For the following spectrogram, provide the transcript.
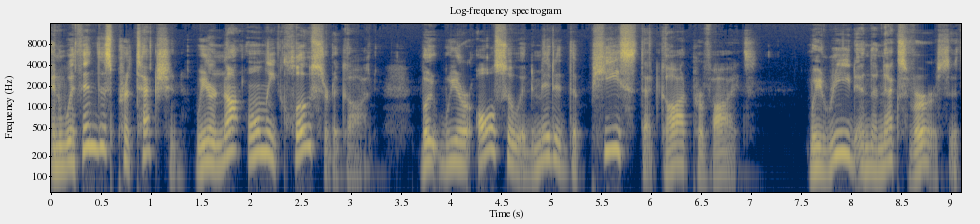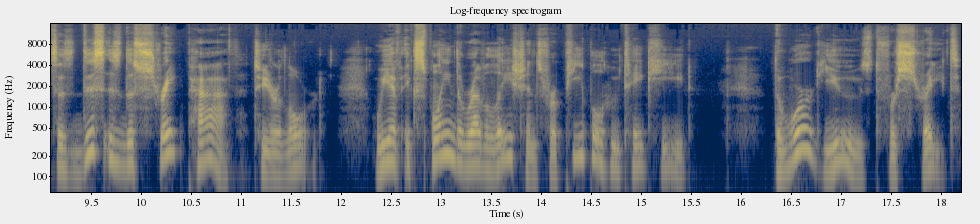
And within this protection, we are not only closer to God, but we are also admitted the peace that God provides. We read in the next verse, it says, This is the straight path to your Lord. We have explained the revelations for people who take heed. The word used for straight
